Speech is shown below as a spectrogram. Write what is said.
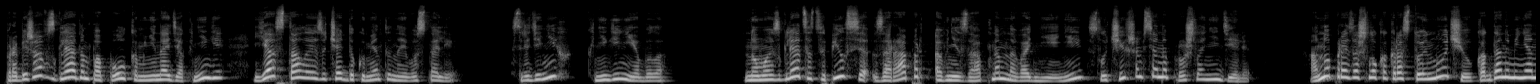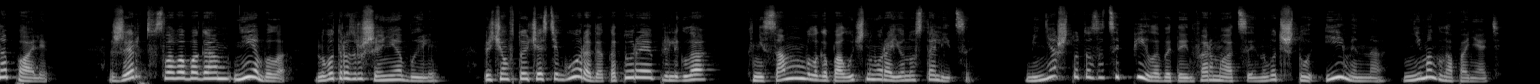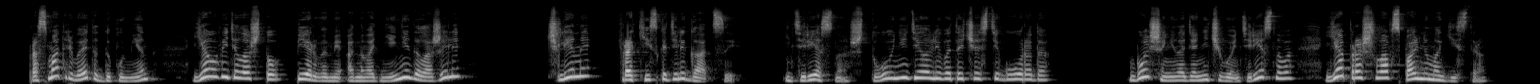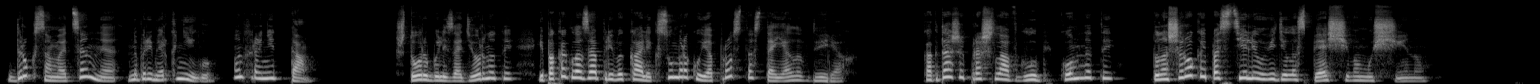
Пробежав взглядом по полкам и не найдя книги, я стала изучать документы на его столе. Среди них книги не было. Но мой взгляд зацепился за рапорт о внезапном наводнении, случившемся на прошлой неделе. Оно произошло как раз той ночью, когда на меня напали. Жертв, слава богам, не было, но вот разрушения были. Причем в той части города, которая прилегла к не самому благополучному району столицы. Меня что-то зацепило в этой информации, но вот что именно, не могла понять. Просматривая этот документ, я увидела, что первыми о наводнении доложили члены фракийской делегации. Интересно, что они делали в этой части города? Больше не найдя ничего интересного, я прошла в спальню магистра. Вдруг самое ценное, например, книгу, он хранит там. Шторы были задернуты, и пока глаза привыкали к сумраку, я просто стояла в дверях. Когда же прошла вглубь комнаты, то на широкой постели увидела спящего мужчину.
